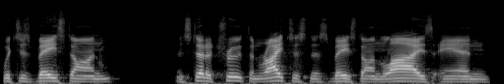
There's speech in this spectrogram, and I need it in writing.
which is based on, instead of truth and righteousness, based on lies and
